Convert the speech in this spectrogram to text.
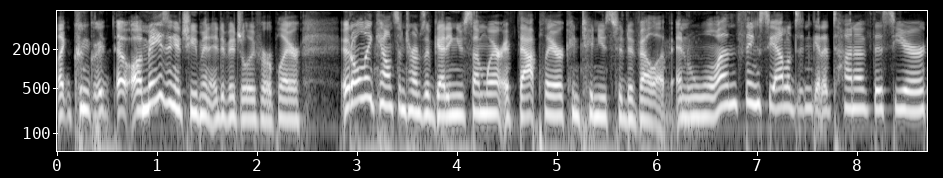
Like congr- uh, amazing achievement individually for a player. It only counts in terms of getting you somewhere if that player continues to develop. And one thing Seattle didn't get a ton of this year,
